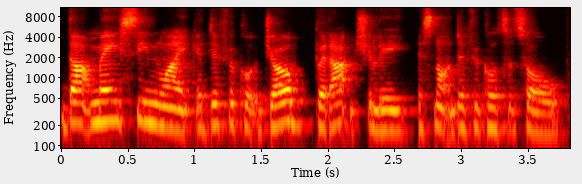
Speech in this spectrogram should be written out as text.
that may seem like a difficult job, but actually it's not difficult at all.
